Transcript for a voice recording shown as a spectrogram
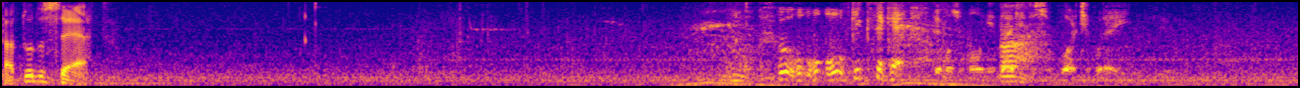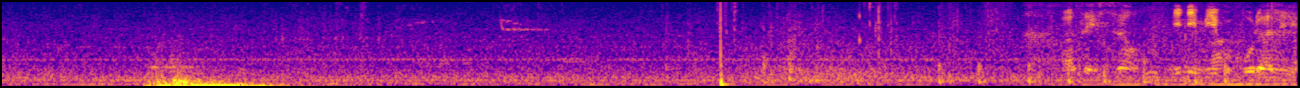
Tá tudo certo. O, o- o que, que você quer? Temos uma unidade de suporte por aí. Atenção, inimigo por ali.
